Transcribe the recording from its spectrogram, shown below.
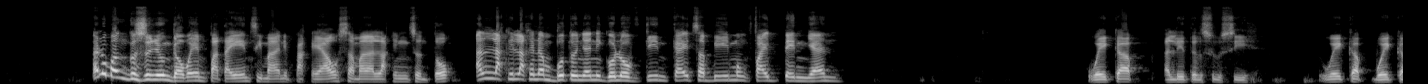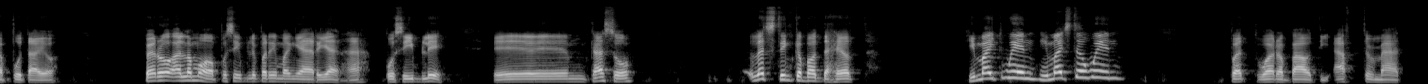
ano bang gusto nyong gawin? Patayin si Manny Pacquiao sa malalaking suntok? Ang laki-laki ng buto niya ni Golovkin kahit sabihin mong 5'10 yan. Wake up a little Susie. Wake up, wake up po tayo. Pero alam mo, posible pa rin mangyari yan, ha? Posible. Eh, kaso, let's think about the health He might win. He might still win. But what about the aftermath?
